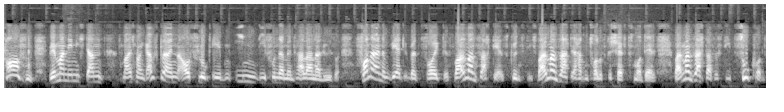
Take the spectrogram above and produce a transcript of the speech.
Chancen, wenn man nämlich dann manchmal einen ganz kleinen Ausflug eben in die Fundamentalanalyse von einem Wert überzeugt ist, weil man sagt, der ist günstig, weil man sagt, er hat ein tolles Geschäftsmodell, weil man sagt, das ist die Zukunft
